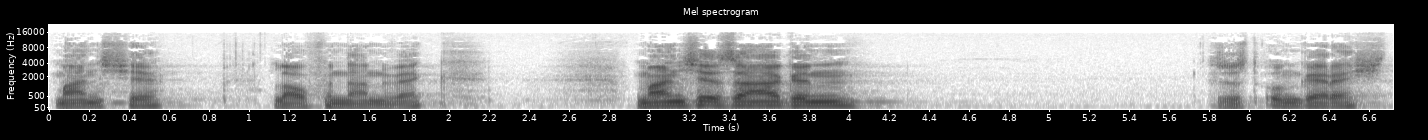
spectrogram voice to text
Manche laufen dann weg. Manche sagen, es ist ungerecht.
